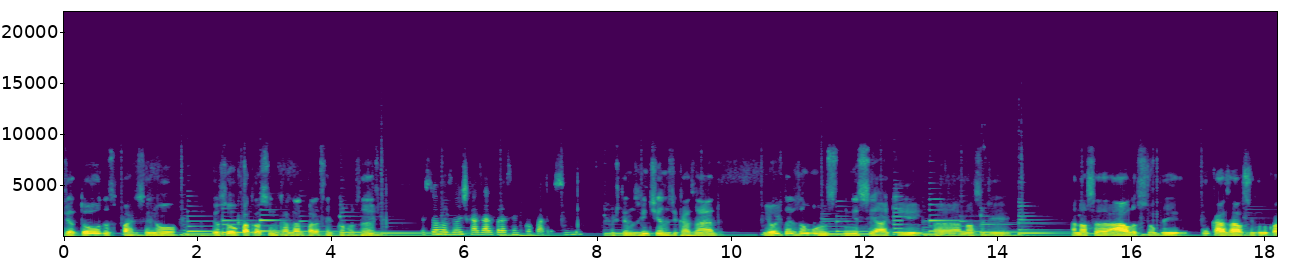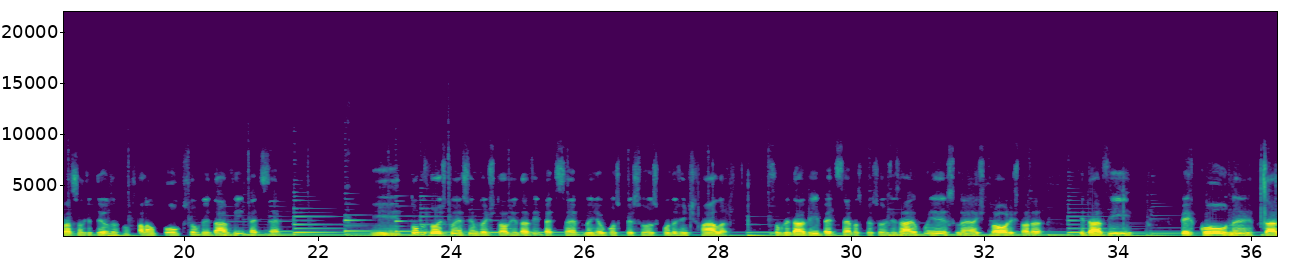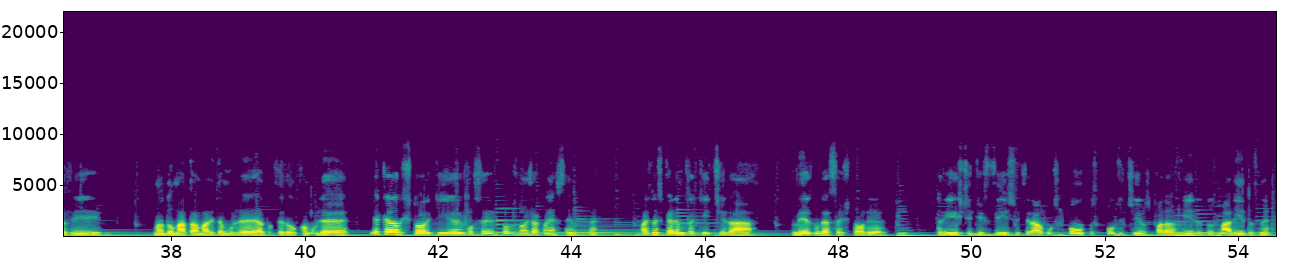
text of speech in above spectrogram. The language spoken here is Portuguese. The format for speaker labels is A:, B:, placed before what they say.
A: dia a todos, paz do Senhor. Eu sou o patrocínio casado para sempre com a Rosângela.
B: Eu sou a Rosângela, casado para sempre com patrocínio.
A: Nós temos 20 anos de casado e hoje nós vamos iniciar aqui a nossa, de, a nossa aula sobre um casal segundo o coração de Deus. Nós vamos falar um pouco sobre Davi e Betseba. E todos nós conhecemos a história de Davi e Betseba, né? e algumas pessoas, quando a gente fala sobre Davi Betseba, as pessoas dizem, ah, eu conheço né, a história, a história que Davi pecou, né? Davi mandou matar o marido da mulher, adulterou com a mulher, e aquela história que eu e você, todos nós já conhecemos, né? Mas nós queremos aqui tirar, mesmo dessa história triste, difícil, tirar alguns pontos positivos para a vida dos maridos, né?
